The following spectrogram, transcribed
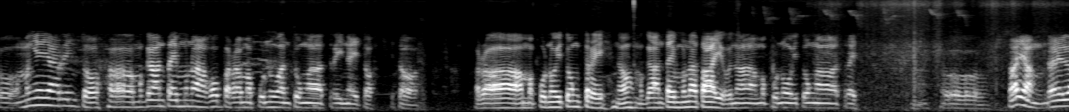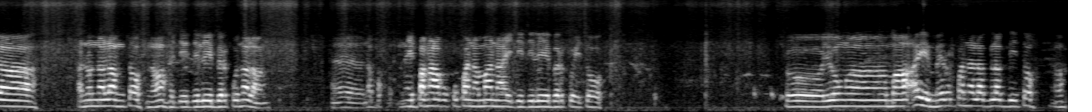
So, ang mangyayari nito, uh, mag-aantay muna ako para mapunuan tong ah, tray na ito. Ito. Para mapuno itong tray, no? Mag-aantay muna tayo na mapuno itong ah, tray. So, sayang dahil ah, ano na lang to, no? I-deliver ko na lang. Eh, naipangako ko pa naman na i-deliver ko ito. So, yung uh, maay, meron pa nalaglag dito. No?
